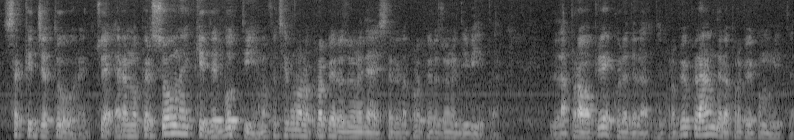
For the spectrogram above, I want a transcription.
saccheggiatore, cioè erano persone che del bottino facevano la propria ragione d'essere, la propria ragione di vita, la propria e quella della, del proprio clan, della propria comunità.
